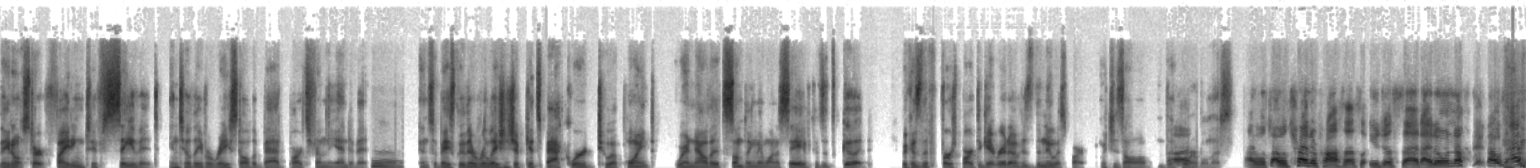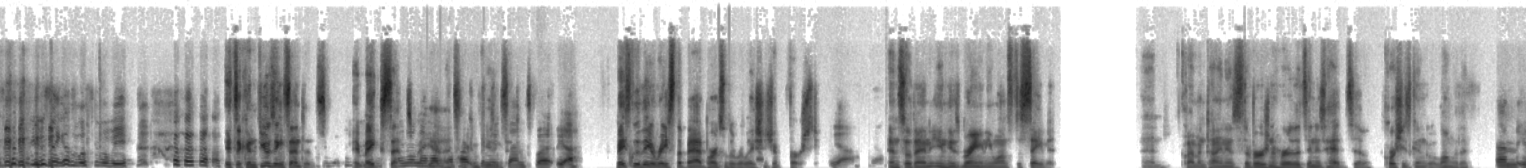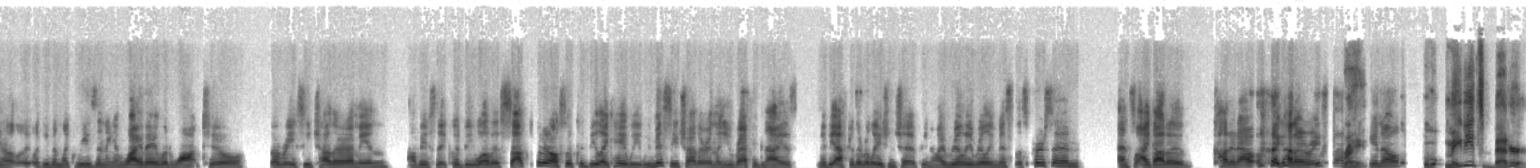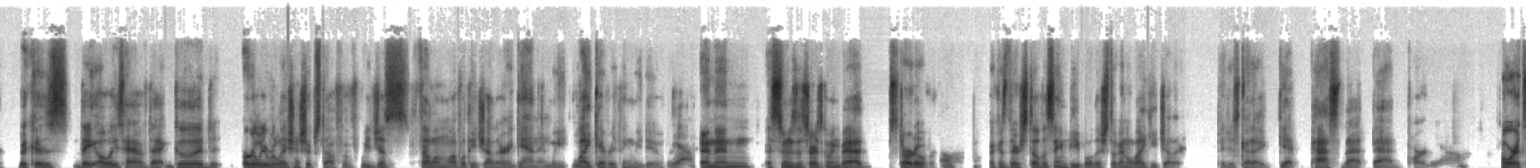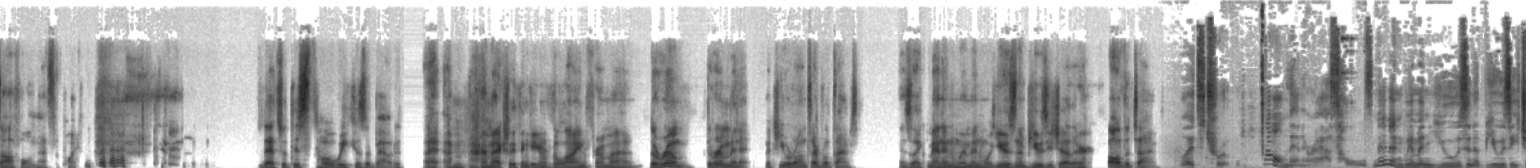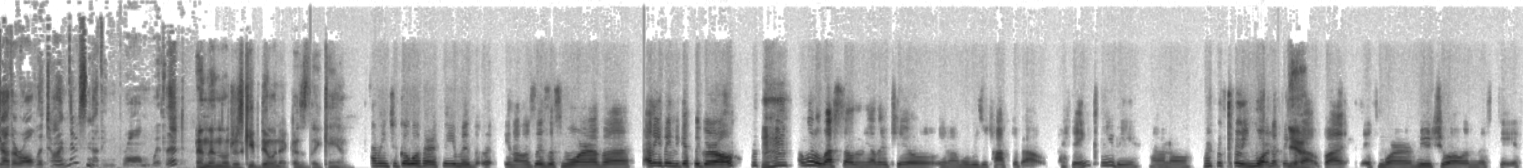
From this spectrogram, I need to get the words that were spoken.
They don't start fighting to save it until they've erased all the bad parts from the end of it. Hmm. And so basically their relationship gets backward to a point where now that's something they want to save because it's good. Because the first part to get rid of is the newest part, which is all the Uh, horribleness. I will. I will try to process what you just said. I don't know. That was as confusing as this movie. It's a confusing sentence. It makes I sense, know but yeah, it's a confusing sentence. sense, but yeah, Basically, they erase the bad parts of the relationship first. yeah. And so then in his brain, he wants to save it. And Clementine is the version of her that's in his head. So, of course, she's going to go along with it. And you know like- even like reasoning and why they would want to erase each other. I mean obviously it could be well this sucked but it also could be like hey we, we miss each other. And then you recognize maybe after the relationship you know i really really miss this person. And so i gotta cut it out. I gotta erase them Right. you know? Well, maybe it's better because they always have that good early relationship stuff of we just fell in love with each other again and we like everything we do. yeah And then as soon as it starts going bad, start over oh because they're still the same people. They're still going to like each other. They just got to get past that bad part. yeah Or it's awful. And that's the point. That's what this whole week is about. I, I'm, I'm actually thinking of the line from uh, The Room, The Room Minute, which you were on several times. It's like men and women will use and abuse each other all the time. Well, it's true. All men are assholes. Men and women use and abuse each other all the time. There's nothing wrong with it. And then they'll just keep doing it because they can. i mean to go with our theme is uh, you know is, is this more of a anything to get the girl hmm a little less so than the other two, you know, movies we talked about. I think maybe I don't know. it's giving more to think Yeah. about, but it's more mutual in this case.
